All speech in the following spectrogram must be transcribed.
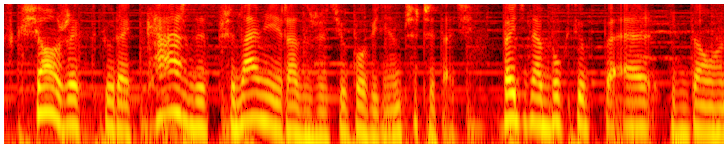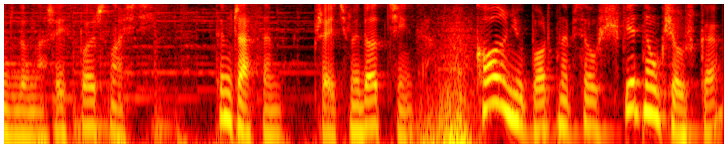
z książek, które każdy przynajmniej raz w życiu powinien przeczytać. Wejdź na booktube.pl i dołącz do naszej społeczności. Tymczasem przejdźmy do odcinka. Cole Newport napisał świetną książkę.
